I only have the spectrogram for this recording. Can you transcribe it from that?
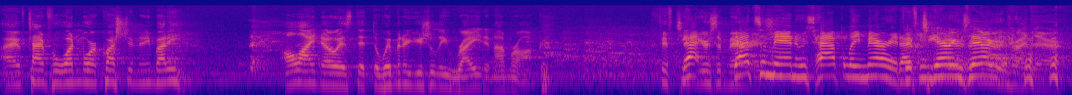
I have time for one more question. Anybody? All I know is that the women are usually right and I'm wrong. 15 That- years of marriage. that's a man who's happily married, I 15 can years of guarantee marriage you. right there.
